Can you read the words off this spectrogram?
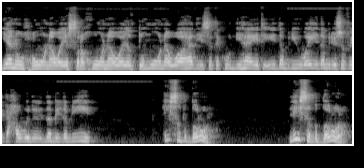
ينوحون ويصرخون ويلطمون وهذه ستكون نهاية اي دبليو واي دبليو سوف يتحول إلى WWE ليس بالضرورة. ليس بالضرورة.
